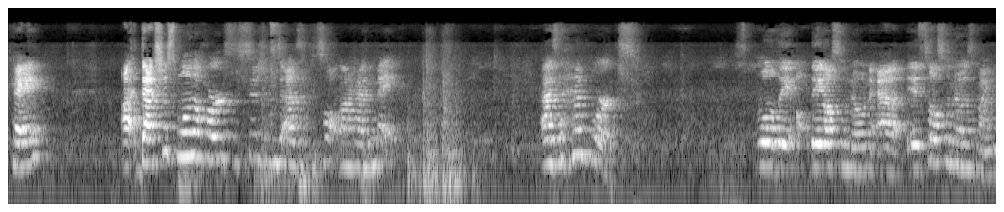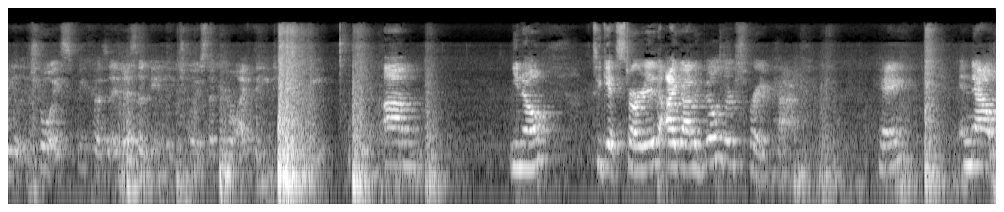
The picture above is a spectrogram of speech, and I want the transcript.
Okay. Uh, that's just one of the hardest decisions as a consultant I had to make. As a HempWorx, well, they they also known as it's also known as my daily choice because it is a daily choice of your life that you take. Um, you know, to get started, I got a builder spray pack. Okay, and now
